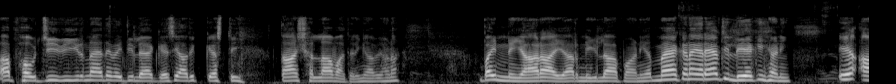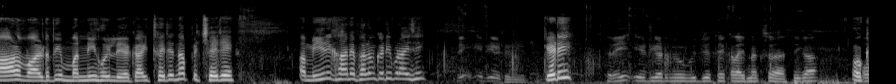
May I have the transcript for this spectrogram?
ਆ ਫੌਜੀ ਵੀਰ ਨਾਲ ਇਹਦੇ ਵਿੱਚ ਦੀ ਲੈ ਗਏ ਸੀ ਆਪਦੀ ਕਿਸ਼ਤੀ, ਤਾਂ ਛੱਲਾਂ ਵੱਜ ਰਹੀਆਂ ਵੇ, ਹਨਾ। ਬਾਈ ਨਜ਼ਾਰਾ ਯਾਰ ਨੀਲਾ ਪਾਣੀ ਆ। ਮੈਂ ਕਹਿੰਦਾ ਯਾਰ ਇਹ ਜੀ ਲੇਕ ਹੀ ਹੈ ਨਹੀਂ ਇਹ ਆਲ ਵਰਲਡ ਦੀ ਮੰਨੀ ਹੋਈ ਲੇਕ ਆ। ਇੱਥੇ ਜੇ ਨਾ ਪਿੱਛੇ ਜੇ ਅਮੀਰ ਖਾਨ ਨੇ ਫਿਲਮ ਕਿਹੜੀ ਬਣਾਈ ਸੀ? 3 ਇਡੀਅਟ ਕਿਹੜੀ? 3 ਇਡੀਅਟ ਮੂਵੀ ਦੇ ਇੱਥੇ ਕਲਾਈਮੈਕਸ ਹੋਇਆ ਸੀਗਾ. ਉਹ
